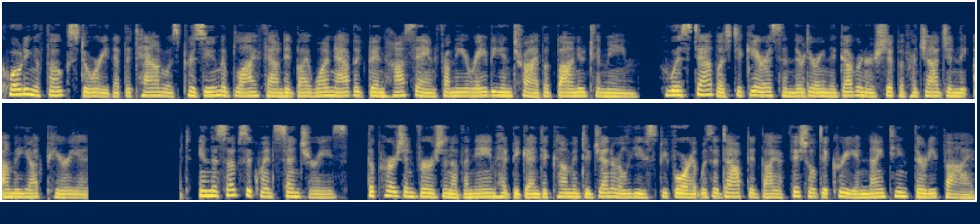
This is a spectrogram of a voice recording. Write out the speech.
quoting a folk story that the town was presumably founded by one Abbad bin Hosayn from the Arabian tribe of Banu Tamim, who established a garrison there during the governorship of Hajjaj in the Umayyad period. In the subsequent centuries, the Persian version of the name had begun to come into general use before it was adopted by official decree in 1935.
